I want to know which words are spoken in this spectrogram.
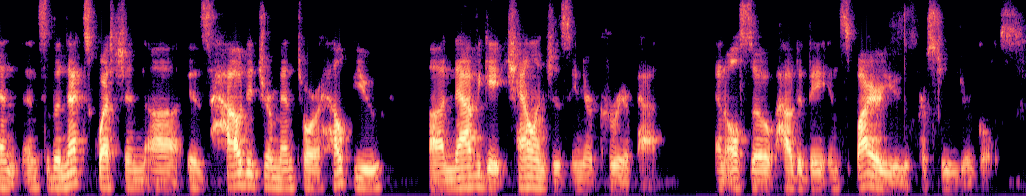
And, and so the next question uh, is how did your mentor help you uh, navigate challenges in your career path? And also, how did they inspire you to pursue your goals?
